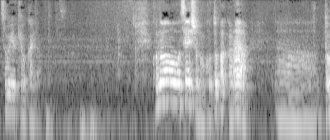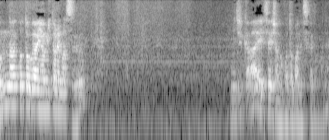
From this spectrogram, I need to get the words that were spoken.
そういう教会だってこの聖書の言葉からどんなことが読み取れます？短い聖書の言葉ですけどもね。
